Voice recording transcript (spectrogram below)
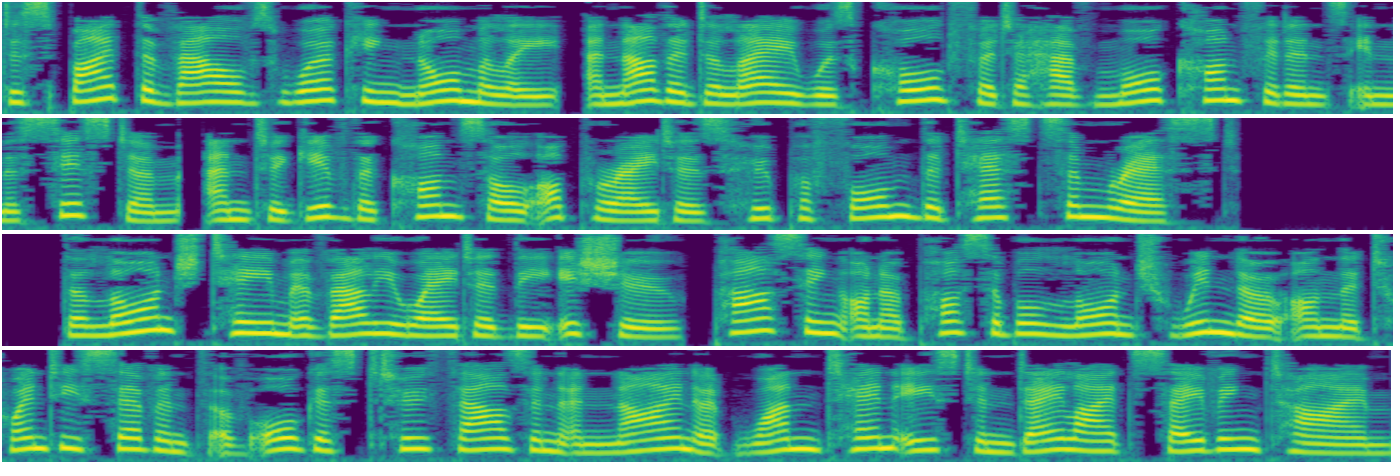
Despite the valves working normally, another delay was called for to have more confidence in the system, and to give the console operators who performed the test some rest. The launch team evaluated the issue, passing on a possible launch window on 27 August 2009 at 1.10 Eastern Daylight Saving Time.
